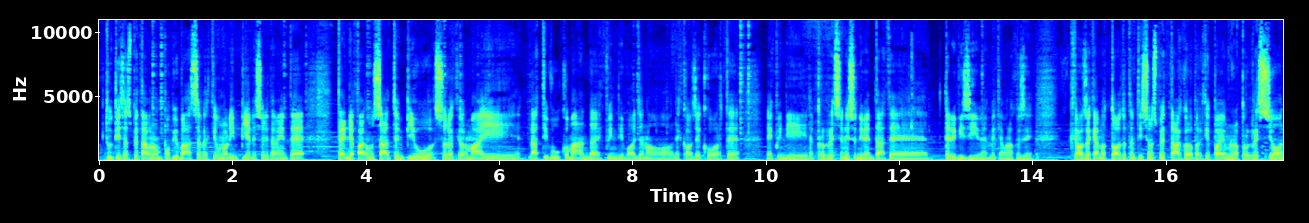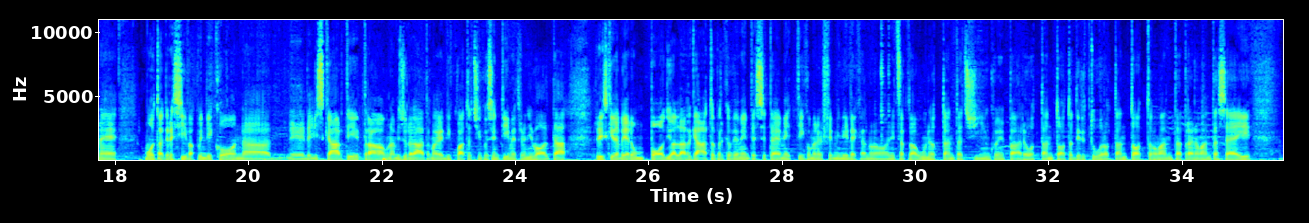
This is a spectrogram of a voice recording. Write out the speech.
tutti si aspettavano un po' più bassa perché un'Olimpiade solitamente tende a fare un salto in più, solo che ormai la TV comanda e quindi vogliono le cose corte e quindi le progressioni sono diventate televisive, mettiamola così cosa che hanno tolto tantissimo spettacolo perché poi una progressione molto aggressiva quindi con eh, degli scarti tra una misura e l'altra magari di 4-5 cm ogni volta rischi di avere un podio allargato perché ovviamente se te metti come nel femminile che hanno iniziato da 1,85 mi pare o 88 addirittura 88, 93, 96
